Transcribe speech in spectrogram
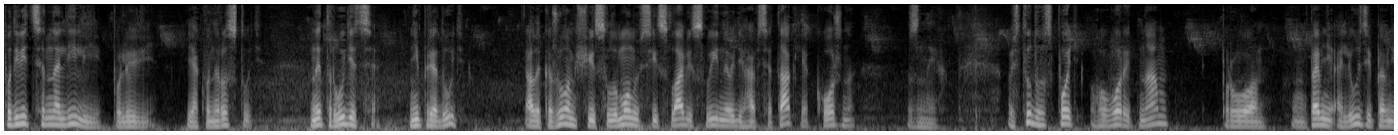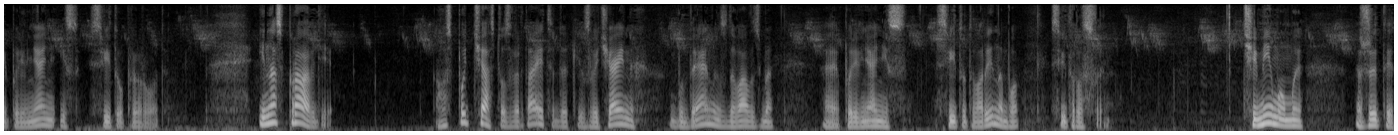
Подивіться на лілії польові, як вони ростуть, не трудяться, ні прядуть. Але кажу вам, що і Соломон у всій славі своїй не одягався так, як кожна з них. Ось тут Господь говорить нам про певні алюзії, певні порівняння із світу природи. І насправді Господь часто звертається до таких звичайних, буденних, здавалось би, е, порівнянь із світу тварин або світу рослин. Чи вміємо ми жити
